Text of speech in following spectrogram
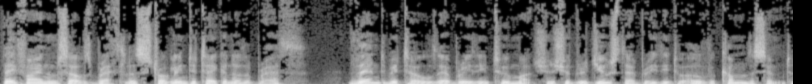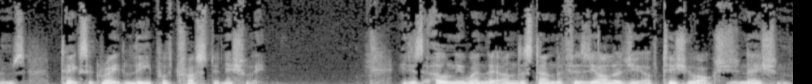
They find themselves breathless, struggling to take another breath, then to be told they are breathing too much and should reduce their breathing to overcome the symptoms takes a great leap of trust initially. It is only when they understand the physiology of tissue oxygenation,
